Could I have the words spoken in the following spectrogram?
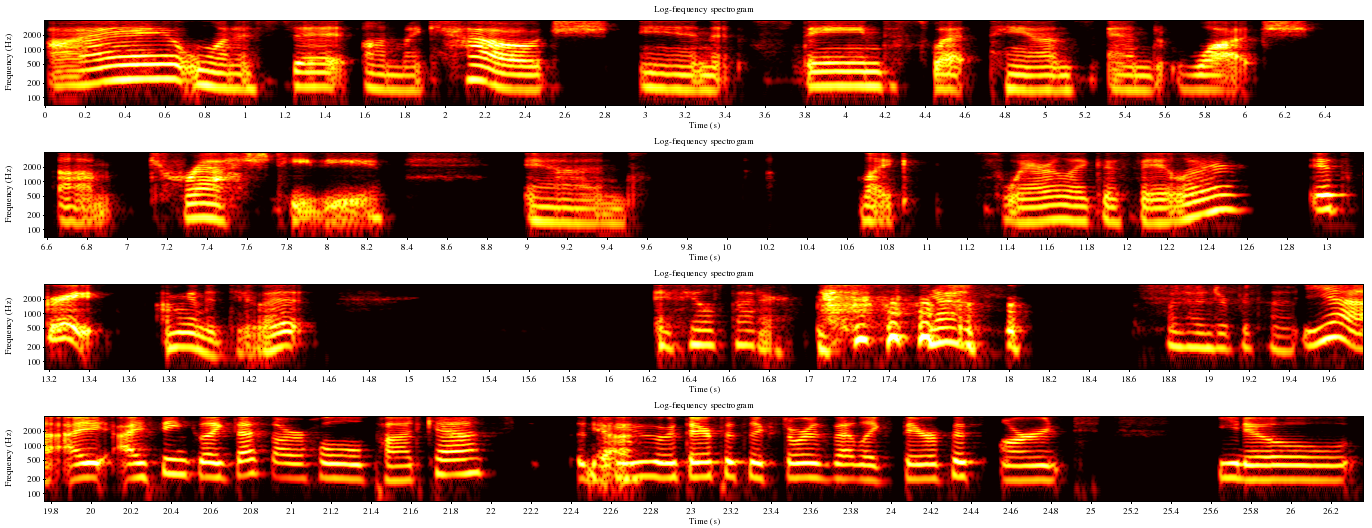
I want to sit on my couch in stained sweatpants and watch um, trash TV and like swear like a sailor, it's great. I'm going to do it. It feels better. yeah. 100%. Yeah. I, I think like that's our whole podcast yeah. too, or Therapist Next Door is that like therapists aren't, you know,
